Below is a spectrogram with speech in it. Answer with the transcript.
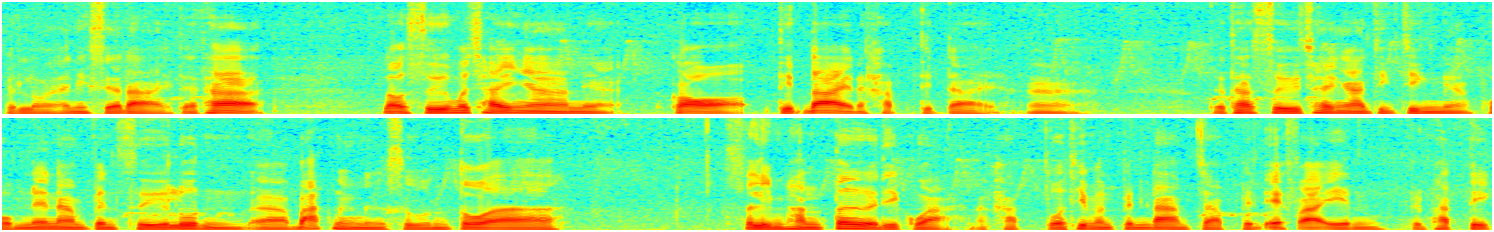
เป็นรอยอันนี้เสียดายแต่ถ้า เราซื้อมาใช้งานเนี่ยก็ติดได้นะครับติดได้อ่าแต่ถ้าซื้อใช้งานจริงๆเนี่ยผมแนะนำเป็นซื้อรุ่นบัคหนึ่งหนึ่งศูนย์ตัว Slim Hunter ดีกว่านะครับ ตัวที่มันเป็นด้ามจับเป็น FRN เป็นพลาสติก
